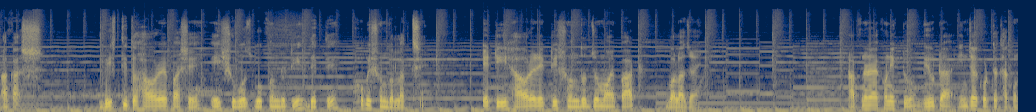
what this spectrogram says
আকাশ। বিস্তৃত হাওরের পাশে এই সবুজ ভূখণ্ডটি দেখতে খুবই সুন্দর লাগছে। এটি হাওরের একটি সৌন্দর্যময় পাঠ বলা যায়। আপনারা এখন একটু ভিউটা এনজয় করতে থাকুন।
